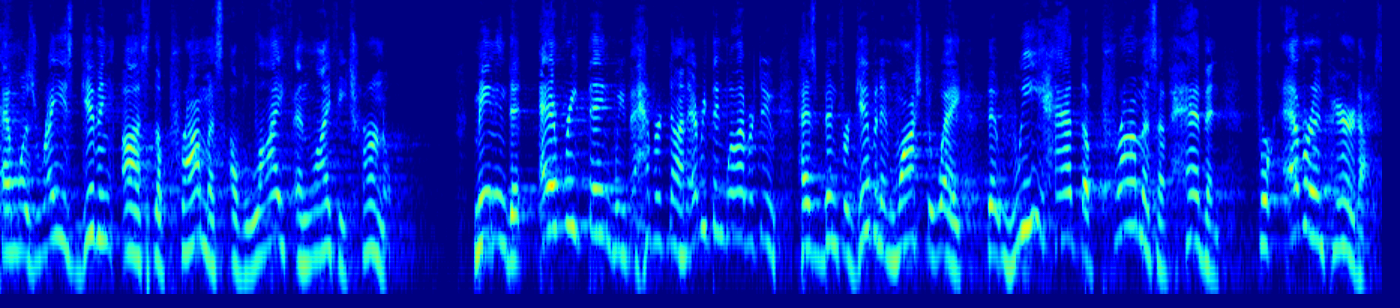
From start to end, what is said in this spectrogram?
and was raised giving us the promise of life and life eternal, meaning that everything we've ever done, everything we'll ever do, has been forgiven and washed away, that we had the promise of heaven forever in paradise.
